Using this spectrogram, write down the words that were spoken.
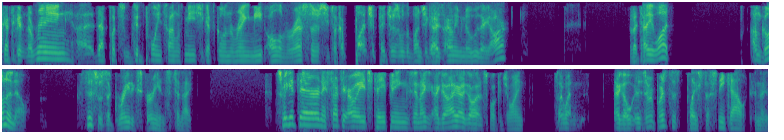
got to get in the ring. Uh, that put some good points on with me. She got to go in the ring, meet all of the wrestlers. She took a bunch of pictures with a bunch of guys. I don't even know who they are. But I tell you what, I'm going to know. This was a great experience tonight. So we get there and they start the ROH tapings, and I, I go, I gotta go out and smoke a joint. So I went. I go, is there where's this place to sneak out? And I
